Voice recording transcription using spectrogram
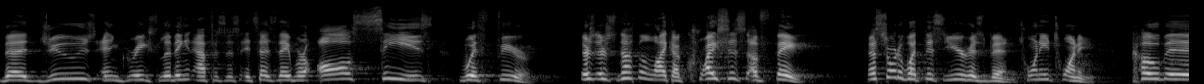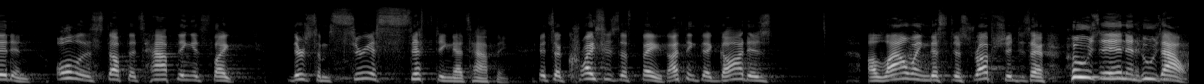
the Jews and Greeks living in Ephesus, it says they were all seized with fear. There's, there's nothing like a crisis of faith that's sort of what this year has been 2020. COVID and all of the stuff that's happening. It's like there's some serious sifting that's happening. It's a crisis of faith. I think that God is allowing this disruption to say who's in and who's out.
